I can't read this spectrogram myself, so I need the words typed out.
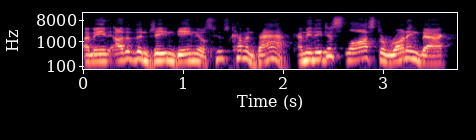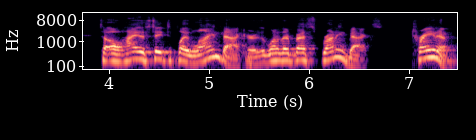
I mean, other than Jayden Daniels, who's coming back? I mean, they just lost a running back to Ohio State to play linebacker, one of their best running backs. Train him.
